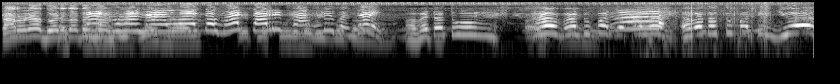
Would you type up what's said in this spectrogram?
તારો લે દોડે દાદા ડોહા ના હોય તો માર તારી સાંકળી બંધાય. હવે તો તું હા વટ ઉપર જતો રહે. હવે તો તું બધી ગયો.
